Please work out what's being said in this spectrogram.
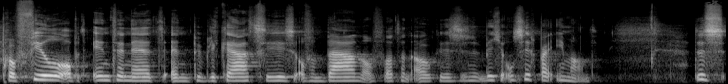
profiel op het internet en publicaties of een baan of wat dan ook. Het is een beetje onzichtbaar iemand. Dus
